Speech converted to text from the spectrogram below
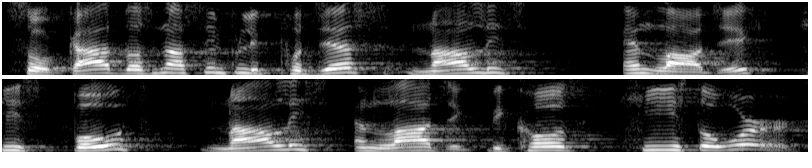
So God does not simply possess knowledge and logic, He's both knowledge and logic because He is the Word.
